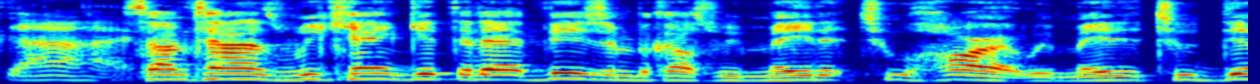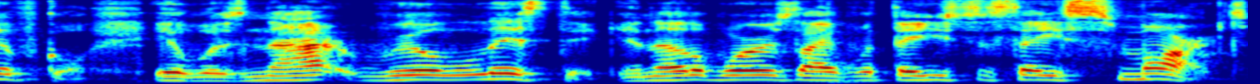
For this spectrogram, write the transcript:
God. Sometimes we can't get to that vision because we made it too hard. We made it too difficult. It was not realistic. In other words, like what they used to say, smart.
